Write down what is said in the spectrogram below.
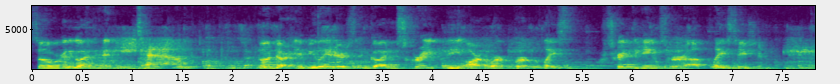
So we're gonna go ahead and hit tab, go into our emulators, and go ahead and scrape the artwork for place, scrape the games for uh, PlayStation.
